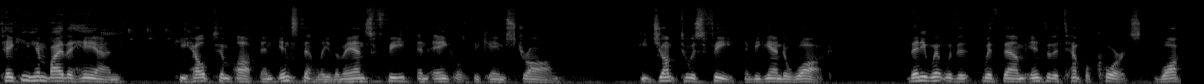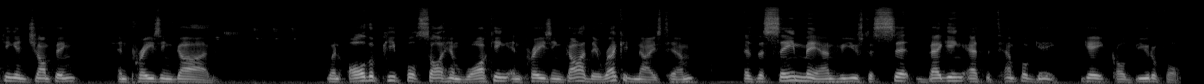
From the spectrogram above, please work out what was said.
Taking him by the hand, he helped him up, and instantly the man's feet and ankles became strong. He jumped to his feet and began to walk. Then he went with, it, with them into the temple courts, walking and jumping and praising God. When all the people saw him walking and praising God, they recognized him as the same man who used to sit begging at the temple gate, gate called Beautiful.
